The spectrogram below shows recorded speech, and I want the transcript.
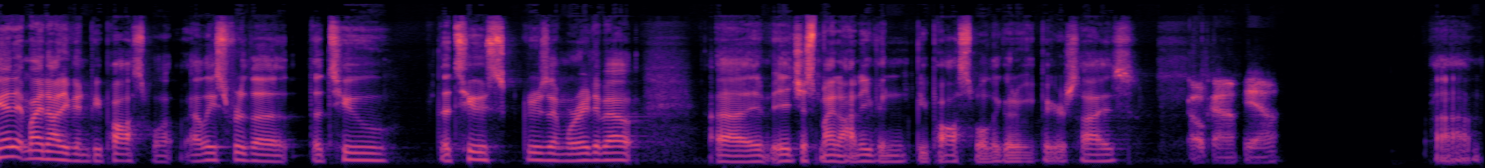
And it might not even be possible, at least for the the two the two screws I'm worried about. Uh, it, it just might not even be possible to go to a bigger size. Okay. Yeah. Um,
